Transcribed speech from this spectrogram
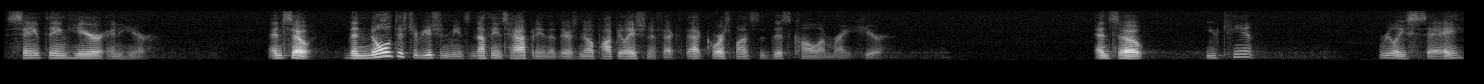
Same thing here and here. And so the null distribution means nothing's happening, that there's no population effect. That corresponds to this column right here. And so you can't really say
